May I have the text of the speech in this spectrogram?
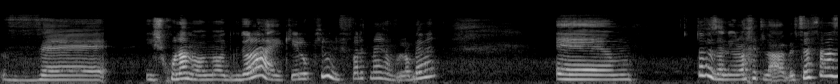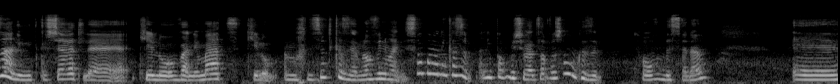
והיא שכונה מאוד מאוד גדולה, היא כאילו, כאילו נפרדת מהר, אבל לא באמת. אמ, טוב, אז אני הולכת לבית ספר הזה, אני מתקשרת ל... כאילו, ואני אומרת, כאילו, הם מכניסים אותי כזה, הם לא מבינים מה אני עושה, אבל אני כזה, אני פה בשביל הצפר שלנו, כזה, טוב, בסדר. אה,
